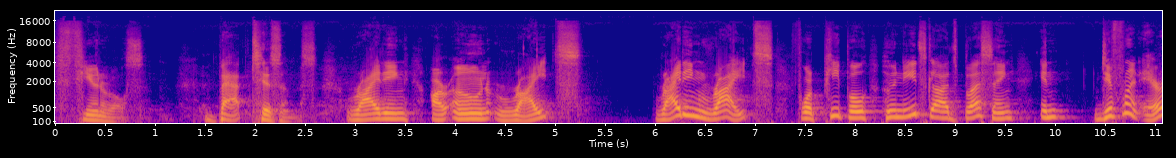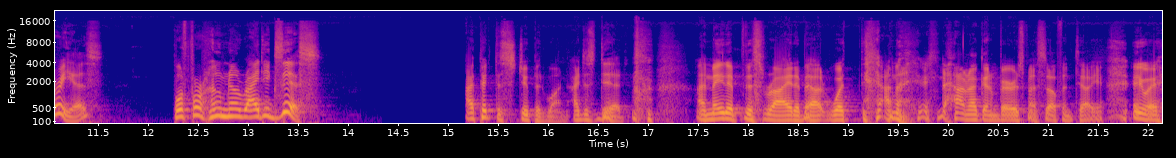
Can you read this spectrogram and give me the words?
Funerals, baptisms, writing our own rites, writing rites for people who needs God's blessing in different areas, but for whom no rite exists. I picked the stupid one. I just did. I made up this rite about what I'm, I'm not going to embarrass myself and tell you. Anyway,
